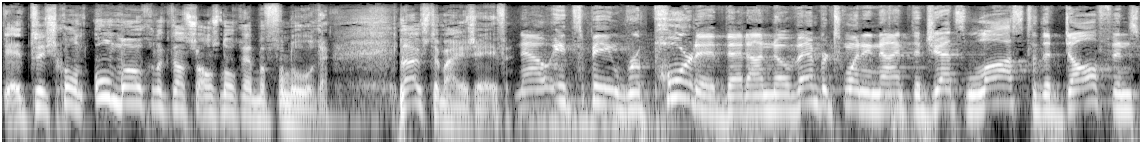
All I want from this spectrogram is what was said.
het is gewoon onmogelijk dat ze alsnog hebben verloren. Luister maar eens even. Now, it's being reported that on November 29th, the Jets lost to the Dolphins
